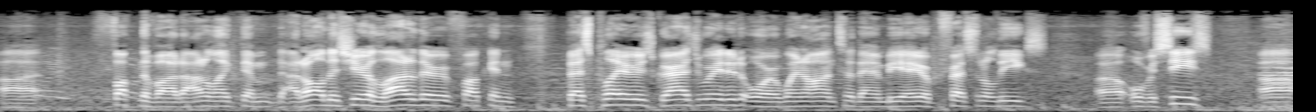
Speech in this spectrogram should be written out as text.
Uh, fuck Nevada. I don't like them at all this year. A lot of their fucking best players graduated or went on to the NBA or professional leagues uh, overseas. Uh,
